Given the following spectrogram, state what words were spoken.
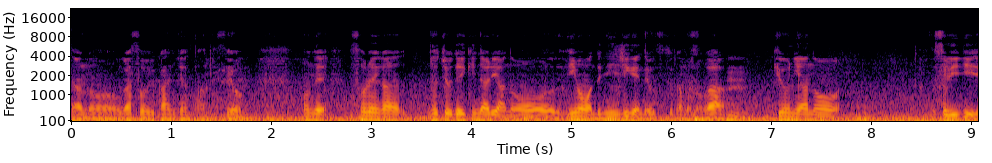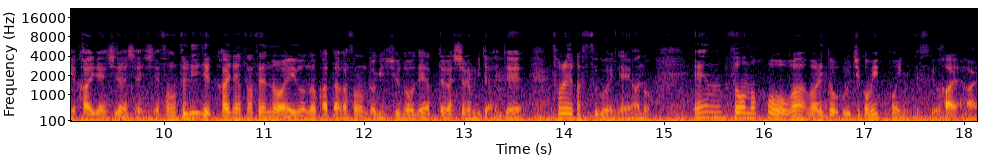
あの、がそういう感じだったんですよ。ほんで、それが途中でいきなりあの、今まで2次元で映ってたものが、うん急にあの、3D で回転しだしたりして、その 3D で回転させるのは映像の方がその時手動でやってらっしゃるみたいで、それがすごいね、あの、演奏の方は割と打ち込みっぽいんですよ。はいはい。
